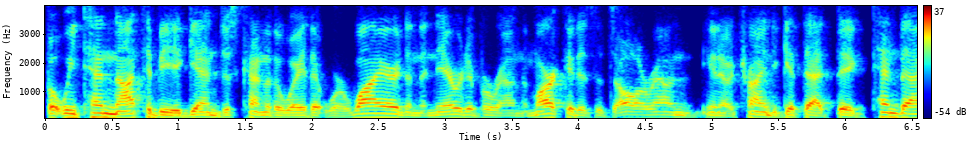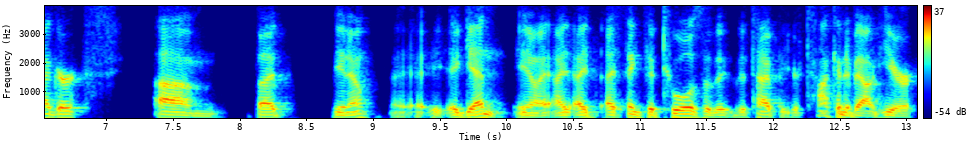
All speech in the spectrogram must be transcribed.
But we tend not to be again just kind of the way that we're wired and the narrative around the market is it's all around you know trying to get that big 10 bagger. Um, but you know again you know i i, I think the tools of the, the type that you're talking about here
